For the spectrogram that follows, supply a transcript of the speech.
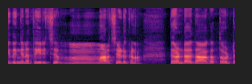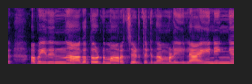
ഇതിങ്ങനെ തിരിച്ച് മറിച്ചെടുക്കണം. ഇത് അത് അകത്തോട്ട്. അപ്പോൾ ഇത് ഇന്ന് അകത്തോട്ട് മറച്ചെടുത്തിട്ട് നമ്മൾ ഈ ലൈനിങ്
